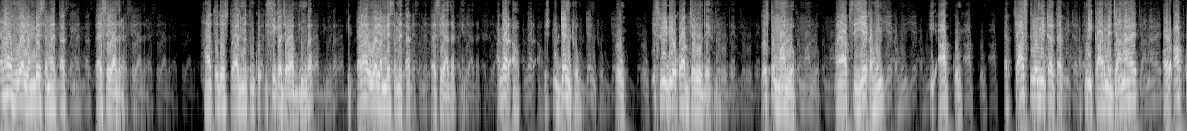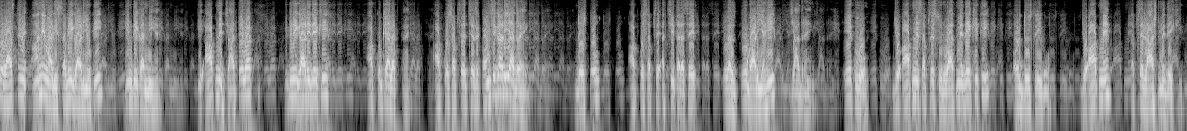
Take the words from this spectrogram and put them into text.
पढ़ा हुआ लंबे समय तक कैसे याद रखें? हाँ तो दोस्तों, आज मैं तुमको इसी का जवाब दूँगा कि पढ़ा हुआ लंबे समय तक कैसे याद रखें। अगर आप स्टूडेंट हो तो इस वीडियो को आप ज़रूर देखना। दोस्तों, मान लो, मैं आपसे ये कहूँ कि आपको 50 किलोमीटर तक अपनी कार में जाना है और आपको रास्ते में आने वाली सभी गाड़ियों की गिनती करनी है कि आपने जाते वक्त कितनी गाड़ी देखी, आपको क्या लगता है? आपको सबसे अच्छे से कौन सी गाड़ी याद रहेगी? दोस्तों, आपको सबसे अच्छी तरह से केवल दो गाड़ियाँ ही याद रहेंगी। एक वो, जो आपने सबसे शुरुआत में देखी थी, और दूसरी वो, जो आपने सबसे लास्ट में देखी।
